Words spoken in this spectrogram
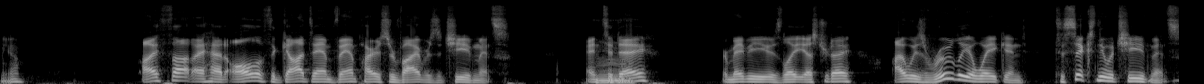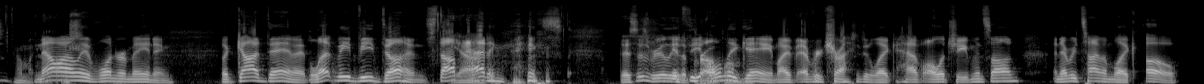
Yeah. I thought I had all of the goddamn Vampire Survivors achievements, and hmm. today, or maybe it was late yesterday, I was rudely awakened to six new achievements. Oh my now I only have one remaining. But goddamn it, let me be done. Stop Yeah. adding things. This is really it's the, the, only game I've ever tried to like have all achievements on, and every time I'm like, "Oh,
